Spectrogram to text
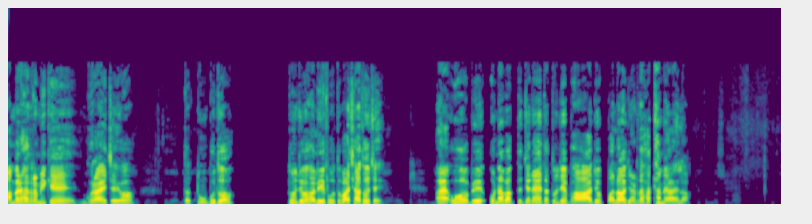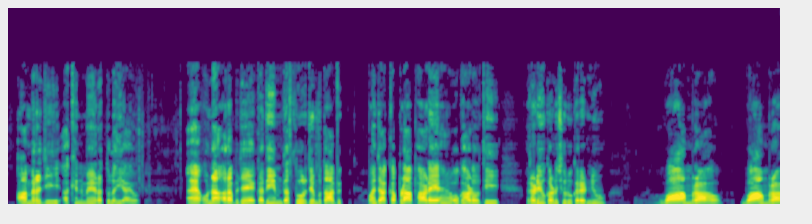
आमिर हज़रमी खे घुराए चयो त तूं ॿुधो तुंहिंजो हलीफ़ उत्बा छा थो चए ऐं उहो बि उन वक़्तु जॾहिं त तुंहिंजे भाउ जो पल ॼण त हथ में आयल आहे आमिर जी अखियुनि में रतु लही आयो ऐं उन अरब जे क़दीम दस्तूर जे मुताबिक़ पंहिंजा कपिड़ा फाड़े ऐं ओघाड़ो थी रड़ियूं करणु शुरू करे ॾिनियूं वाह आमराह वाह अमरा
